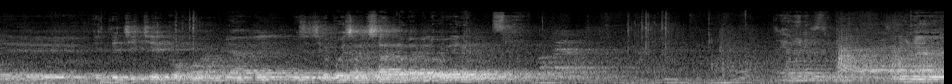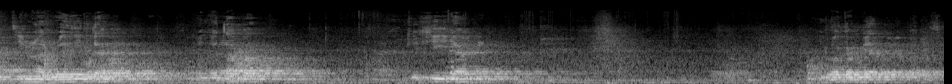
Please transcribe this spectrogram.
Eh, este chiche es como, mirá, ahí, no sé si lo puedes alzar para que lo vean. Sería buenísimo. Tiene una, tiene una ruedita en la tapa que gira y va cambiando de apariencia.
